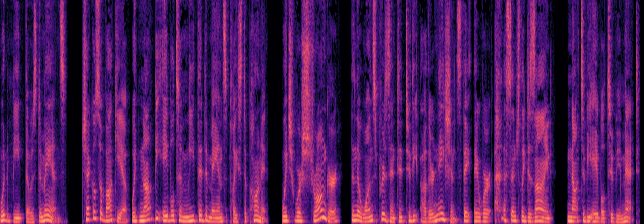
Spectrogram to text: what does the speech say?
would meet those demands. Czechoslovakia would not be able to meet the demands placed upon it, which were stronger than the ones presented to the other nations. They, they were essentially designed not to be able to be met.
